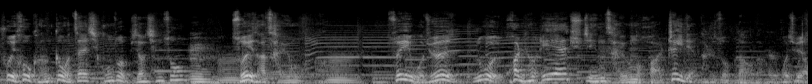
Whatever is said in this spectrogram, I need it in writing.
说以后可能跟我在一起工作比较轻松，嗯，所以他采用我了，嗯。所以我觉得，如果换成 AI 去进行采用的话，这一点他是做不到的。我觉得，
